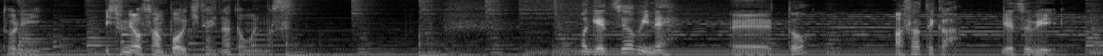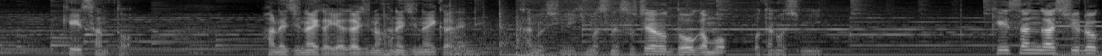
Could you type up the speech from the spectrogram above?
撮りに一緒にお散歩行きたいなと思います。まあ、月曜日ね、えっ、と、あさってか、月曜日、計算と羽地内科、野外地の羽地内科でね、カヌーしに行きますね。そちらの動画もお楽しみに。計算が収録、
